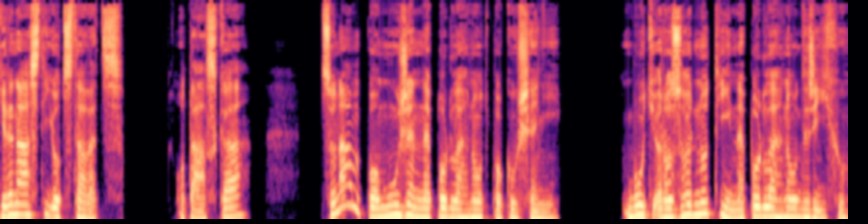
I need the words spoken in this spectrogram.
Jedenáctý odstavec. Otázka. Co nám pomůže nepodlehnout pokušení? Buď rozhodnutý nepodlehnout hříchu.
